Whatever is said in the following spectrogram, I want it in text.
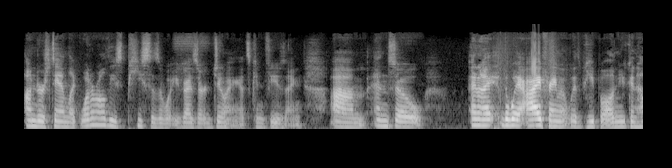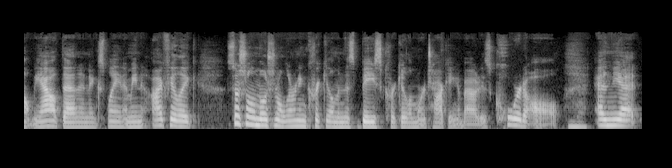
understand like what are all these pieces of what you guys are doing. It's confusing, um, and so. And I, the way I frame it with people, and you can help me out then and explain. I mean, I feel like social emotional learning curriculum and this base curriculum we're talking about is core to all. Mm-hmm. And yet,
